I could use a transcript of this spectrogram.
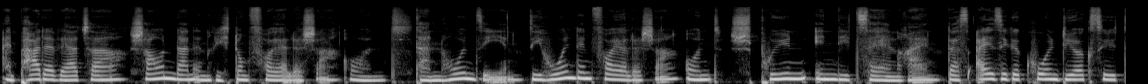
ein paar der Wärter schauen dann in Richtung Feuerlöscher und dann holen sie ihn. Sie holen den Feuerlöscher und sprühen in die Zellen rein. Das eisige Kohlendioxid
